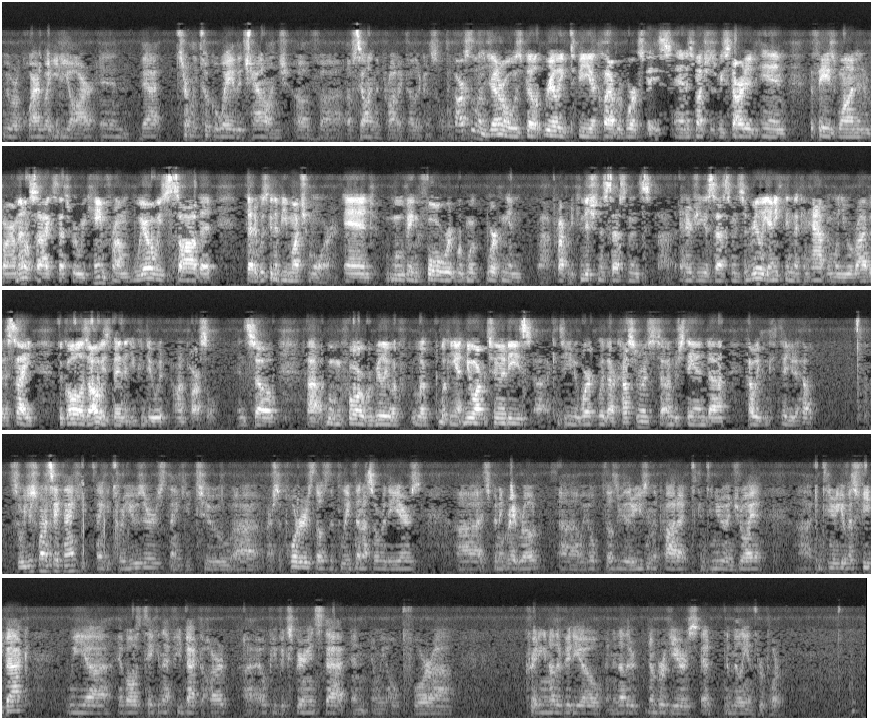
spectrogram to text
we were acquired by EDR, and that certainly took away the challenge of, uh, of selling the product to other consulting Parcel in general was built really to be a collaborative workspace, and as much as we started in the phase one and environmental side, because that's where we came from, we always saw that that it was going to be much more. And moving forward, we're working in uh, property condition assessments, uh, energy assessments, and really anything that can happen when you arrive at a site. The goal has always been that you can do it on parcel. And so uh, moving forward, we're really look, look, looking at new opportunities, uh, continue to work with our customers to understand uh, how we can continue to help. So we just want to say thank you. Thank you to our users. Thank you to uh, our supporters, those that believed in us over the years. It's been a great road. Uh, we hope those of you that are using the product continue to enjoy it, uh, continue to give us feedback. We uh, have always taken that feedback to heart. I hope you've experienced that, and, and we hope for uh, creating another video in another number of years at the millionth report.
